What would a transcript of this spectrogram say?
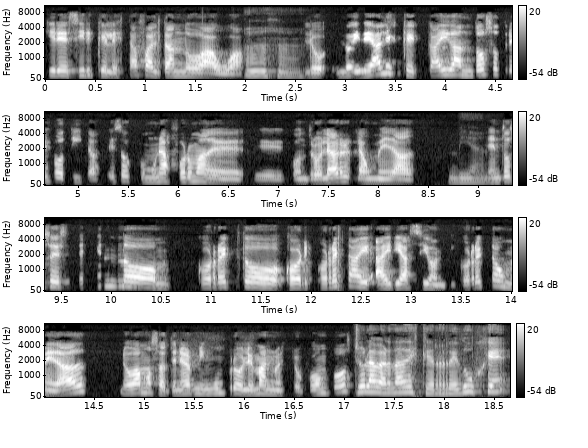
quiere decir que le está faltando agua. Lo, ideal es que caigan dos o tres gotitas. Eso es como una forma de, controlar la humedad. Bien. Entonces, teniendo correcto, correcta aireación y correcta humedad, no vamos a tener ningún problema en nuestro compost. Yo la verdad es que reduje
